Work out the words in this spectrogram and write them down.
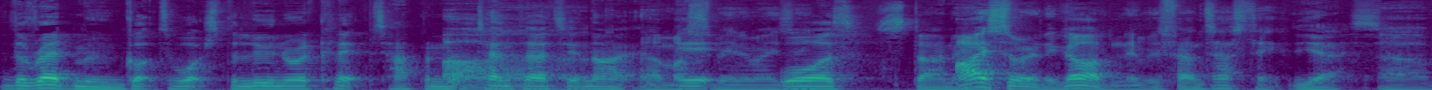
the red moon. Got to watch the lunar eclipse happen at ten thirty at night. that and must have been amazing. Was stunning. I saw it in the garden. It was fantastic. yes. Um,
